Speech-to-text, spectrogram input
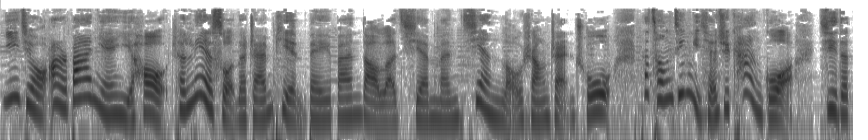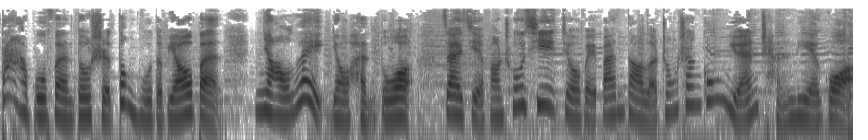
一九二八年以后，陈列所的展品被搬到了前门箭楼上展出。他曾经以前去看过，记得大部分都是动物的标本，鸟类有很多。在解放初期就被搬到了中山公园陈列过。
